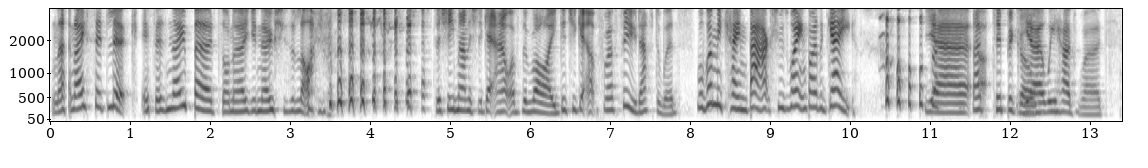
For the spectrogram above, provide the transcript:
on her. And I said, look, if there's no birds on her, you know she's alive. So she managed to get out of the ride. Did you get up for her food afterwards? well, when we came back, she was waiting by the gate. yeah. That's uh, typical. Yeah, we had words.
